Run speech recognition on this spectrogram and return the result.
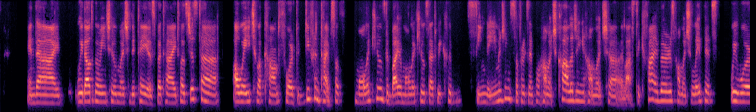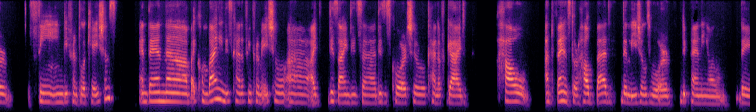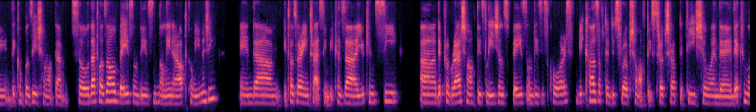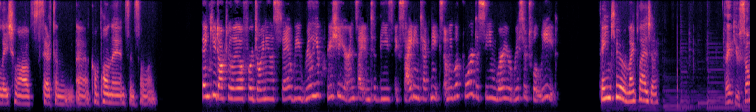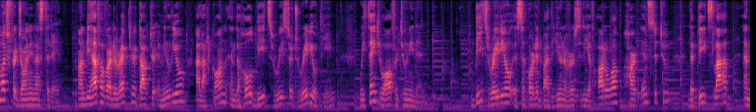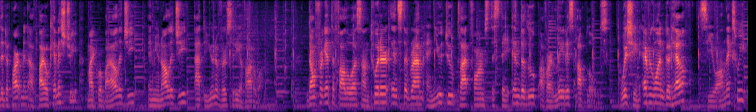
and I, without going into much details, but uh, it was just a, a way to account for the different types of molecules, the biomolecules that we could see in the imaging. So, for example, how much collagen, how much uh, elastic fibers, how much lipids we were seeing in different locations. And then uh, by combining this kind of information, uh, I designed this uh, this score to kind of guide how advanced or how bad the lesions were depending on the, the composition of them. So that was all based on this nonlinear optical imaging. And um, it was very interesting because uh, you can see uh, the progression of these lesions based on these scores because of the disruption of the structure of the tissue and the, the accumulation of certain uh, components and so on. Thank you, Dr. Leo, for joining us today. We really appreciate your insight into these exciting techniques, and we look forward to seeing where your research will lead. Thank you. My pleasure. Thank you so much for joining us today. On behalf of our director, Dr. Emilio Alarcon, and the whole Beats Research Radio team, we thank you all for tuning in. Beats Radio is supported by the University of Ottawa Heart Institute, the Beats Lab, and the Department of Biochemistry, Microbiology, Immunology at the University of Ottawa. Don't forget to follow us on Twitter, Instagram, and YouTube platforms to stay in the loop of our latest uploads. Wishing everyone good health. See you all next week.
